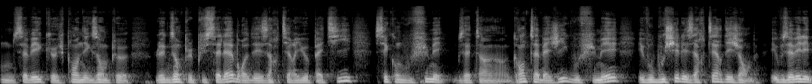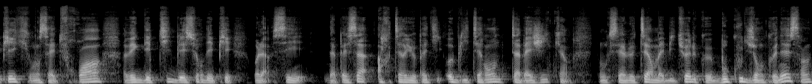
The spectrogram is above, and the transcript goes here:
Vous savez que je prends un exemple, l'exemple le plus célèbre des artériopathies, c'est quand vous fumez. Vous êtes un grand tabagique, vous fumez et vous bouchez les artères des jambes. Et vous avez les pieds qui commencent à être froids, avec des petites blessures des pieds. Voilà, c'est, on appelle ça artériopathie oblitérante tabagique. hein. Donc c'est le terme habituel que beaucoup de gens connaissent, hein,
